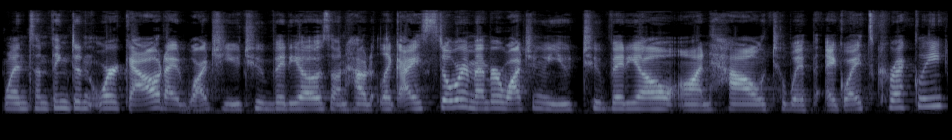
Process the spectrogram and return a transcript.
when something didn't work out, I'd watch YouTube videos on how to like I still remember watching a YouTube video on how to whip egg whites correctly.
